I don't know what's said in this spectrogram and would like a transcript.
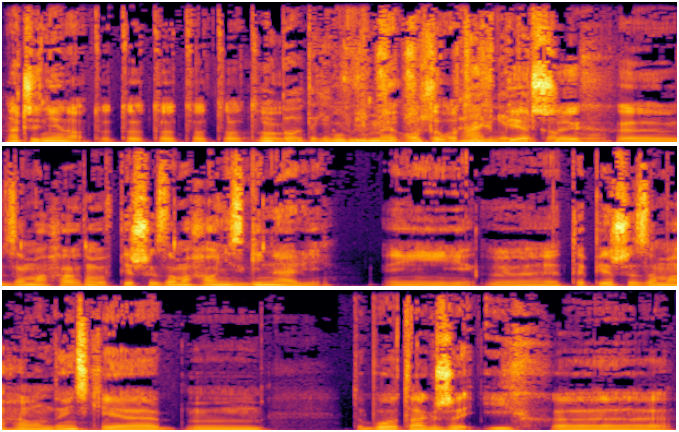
Znaczy nie no, to, to, to, to, to, to tak mówimy o, o tych pierwszych tego e, zamachach, no bo w pierwszych zamachach oni zginęli. I e, te pierwsze zamachy londyńskie, mm, to było tak, że ich e,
